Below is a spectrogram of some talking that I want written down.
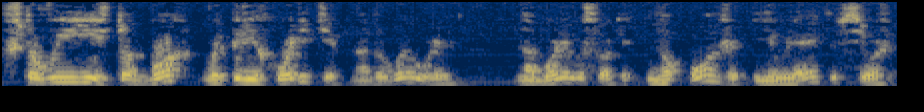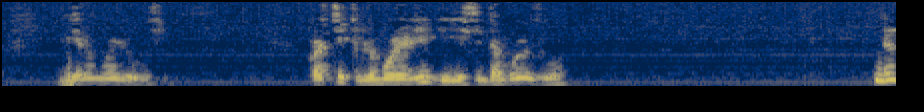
что вы и есть тот Бог, вы переходите на другой уровень, на более высокий. Но он же и является все же миром иллюзий. Простите, в любой религии есть и добро, и зло. Да.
